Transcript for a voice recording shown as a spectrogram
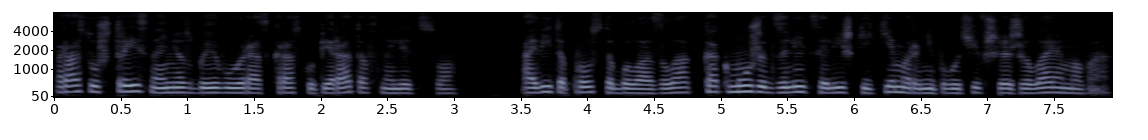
Раз уж Трейс нанес боевую раскраску пиратов на лицо, а Вита просто была зла, как может злиться лишь Кикимора, не получившая желаемого,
